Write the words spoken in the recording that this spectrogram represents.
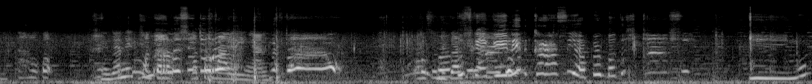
nggak tahu kok jangan ini motor motor malingan langsung bagus dikasih kayak gini. kasih HP bagus kasih. Bingung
